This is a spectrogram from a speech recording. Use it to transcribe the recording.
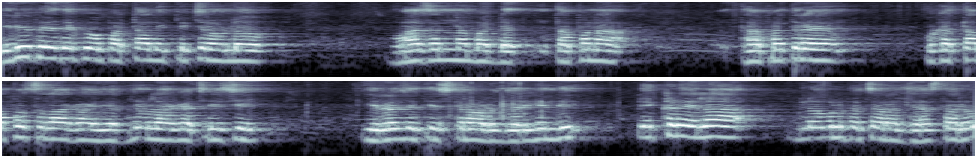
నిరుపేదకు పట్టాలు ఇప్పించడంలో వాసన్న పడ్డ తపన తాపత్రయం ఒక తపస్సులాగా యజ్ఞంలాగా చేసి ఈరోజు తీసుకురావడం జరిగింది. ఎక్కడ ఎలా గ్లోబల్ ప్రచారం చేస్తారు.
